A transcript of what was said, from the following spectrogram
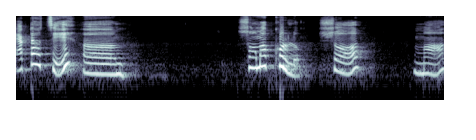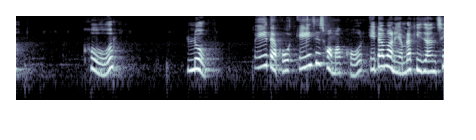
একটা হচ্ছে সমাক্ষর লোপ স মা খোর তো এই দেখো, এই যে সমাক্ষর, এটা মানে আমরা কি জানছি?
